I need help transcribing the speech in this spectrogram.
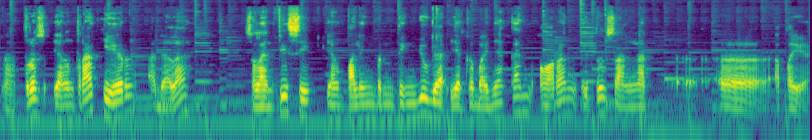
Nah terus yang terakhir adalah selain fisik yang paling penting juga yang kebanyakan orang itu sangat eh, eh, apa ya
